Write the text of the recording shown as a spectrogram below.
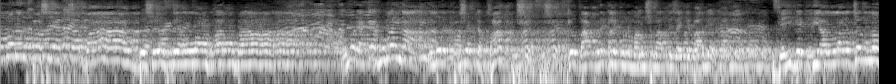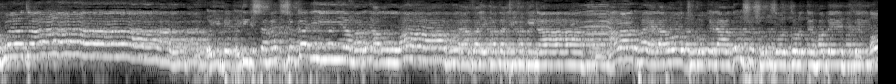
ওমরের পাশে একটা বাঘ বসে আছে, আল্লাহু ওমর একা ঘুমাই না ওমরের পাশে একটা বাঘ বসে আছে। কেউ বাঘ দেখলে কোনো মানুষ মারতে যাইতে পারবে? যেই ব্যক্তি আল্লাহর জন্য হয়ে যায় ওই ব্যক্তির সাহায্যকারী আমার আল্লাহ যায় কথা ঠিক কিনা? আমার ভাইয়েরা ও যুবকেরা আদর্শ সুন্দর করতে হবে। ও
